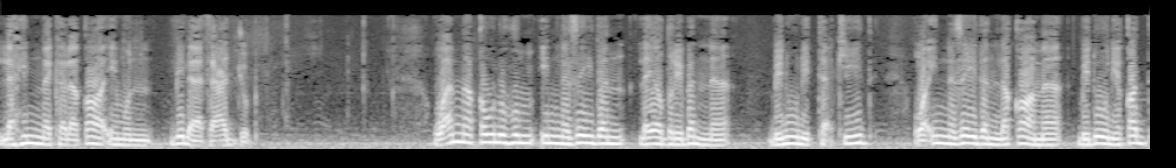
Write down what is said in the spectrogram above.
لهنك لقائم بلا تعجب. وأما قولهم إن زيدا ليضربن بنون التأكيد وإن زيدا لقام بدون قد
